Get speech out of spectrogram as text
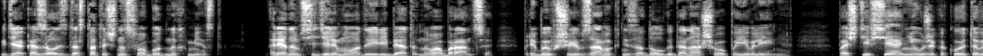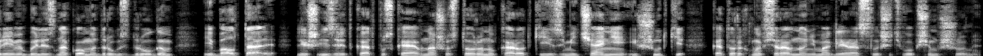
где оказалось достаточно свободных мест. Рядом сидели молодые ребята, новобранцы, прибывшие в замок незадолго до нашего появления – Почти все они уже какое-то время были знакомы друг с другом и болтали, лишь изредка отпуская в нашу сторону короткие замечания и шутки, которых мы все равно не могли расслышать в общем шуме.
